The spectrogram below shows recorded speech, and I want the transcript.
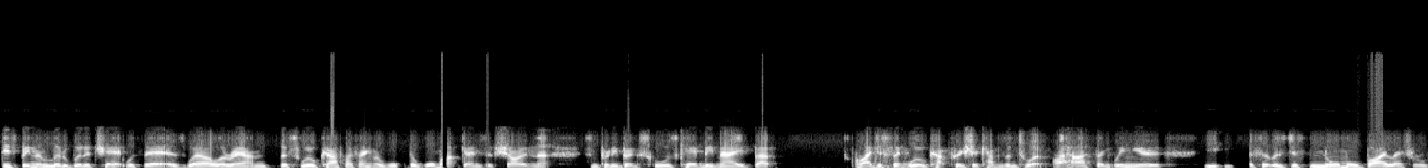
There's been a little bit of chat with that as well around this World Cup. I think the, the warm-up games have shown that some pretty big scores can be made, but I just think World Cup pressure comes into it. I, I think when you if it was just normal bilateral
